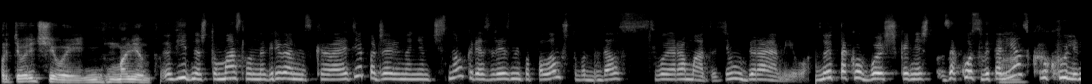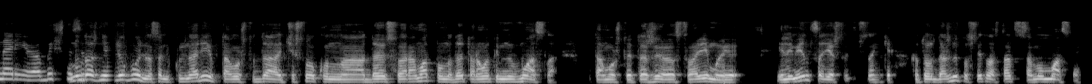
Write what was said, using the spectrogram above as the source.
Противоречивый момент. Видно, что масло нагреваем на сковороде, поджарим на нем чеснок, разрезанный пополам, чтобы дал свой аромат. Затем убираем его. Но это такой больше, конечно, закос в итальянскую ага. кулинарию. Обычно... Ну, даже не любую, на самом деле, кулинарию, потому что, да, чеснок, он отдает свой аромат, но он отдает аромат именно в масло потому что это жирорастворимый элемент содержится в чесноке, которые должны после этого остаться в самом масле.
